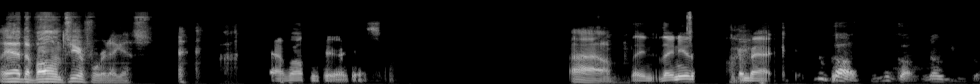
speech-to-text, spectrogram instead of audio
they had to volunteer for it i guess yeah, volunteer. I guess um they they knew they would come back. You go. You go. No, you go.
